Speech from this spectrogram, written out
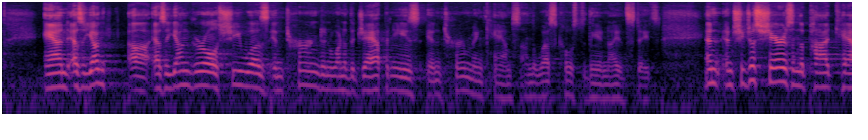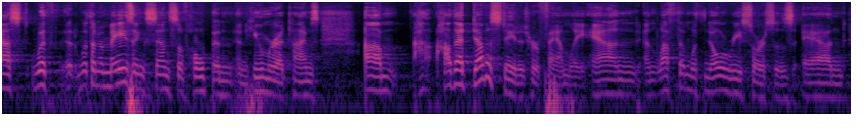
And as a young, uh, as a young girl, she was interned in one of the Japanese internment camps on the west coast of the United States. And, and she just shares in the podcast with, with an amazing sense of hope and, and humor at times um, how, how, that devastated her family and, and left them with no resources and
